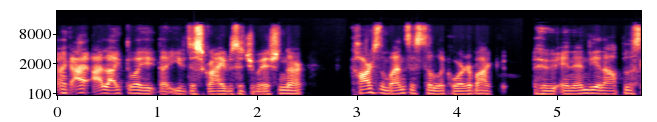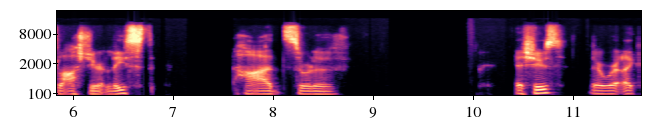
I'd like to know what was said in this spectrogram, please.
like I, I like the way that you've described the situation there. Carson Wentz is still the quarterback who in Indianapolis last year at least had sort of issues. There were like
